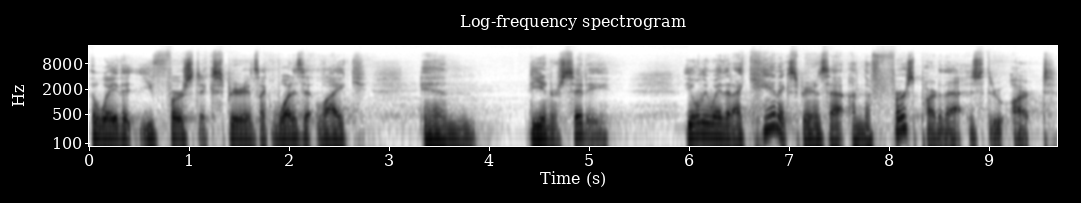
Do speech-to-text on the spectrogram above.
the way that you first experience, like, what is it like in the inner city? The only way that I can experience that on the first part of that is through art.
